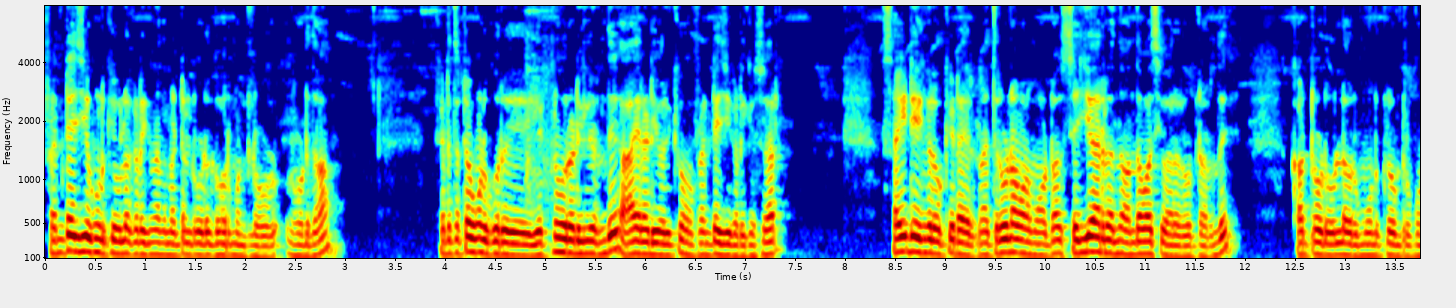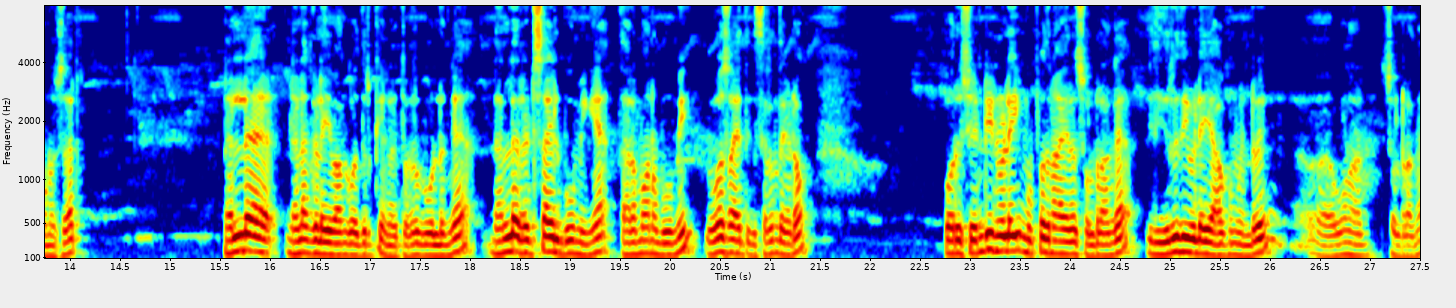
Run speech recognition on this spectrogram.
ஃப்ரண்டேஜ் உங்களுக்கு எவ்வளோ கிடைக்கணும் அந்த metal road government ro road தான். கிட்டத்தட்ட உங்களுக்கு ஒரு எட்நூறு அடியிலேருந்து ஆயிரம் அடி வரைக்கும் ஃப்ரண்டேஜ் கிடைக்கும் சார் சைட் எங்கே லொக்கேட் ஆகிருக்குன்னா திருவண்ணாமலை மாவட்டம் செய்யாறுலேருந்து வந்தவாசி வர ரோட்டிலேருந்து காட் ரோடு உள்ள ஒரு மூணு கிலோமீட்டர் போகணும் சார் நல்ல நிலங்களை வாங்குவதற்கு எங்களை தொடர்பு கொள்ளுங்க. நல்ல ரெட் சாயில் பூமிங்க தரமான பூமி விவசாயத்துக்கு சிறந்த இடம். ஒரு சென்டின் விலை முப்பதனாயிரம் சொல்கிறாங்க இது இறுதி விலை ஆகும் என்று ஓனர் சொல்கிறாங்க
